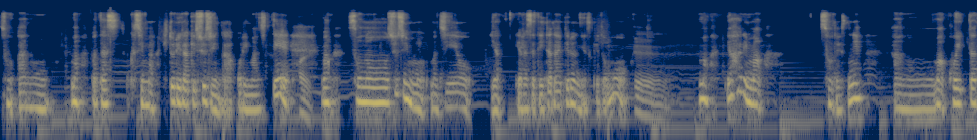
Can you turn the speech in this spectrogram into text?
そうあのまあ、私、まあ、一人だけ主人がおりまして、はい、まあ、その主人も、まあ、自営をややらせていただいてるんですけども、えー、まあ、やはり、まあ、そうですね、あのまあ、こういった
